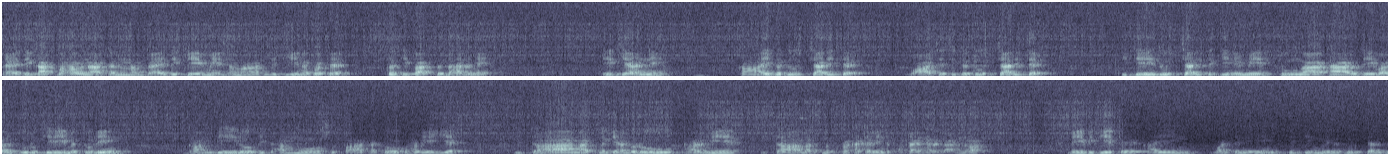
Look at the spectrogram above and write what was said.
පැය දෙකක් භාවනා කරනවා නම් පැය දෙකේ මේ සමාධිය තියෙනකොට ප්‍රතිපක්ෂ ධර්මයේ ඒ කියන්නේ කායික දුස්චරිත, වාචසික දුස්චරිත, හිතේ දුස්චරිත කියන මේ තුන් ආකාර දේවල් දුරු කිරීම තුලින් ගම්භීරෝපි ධම්මෝ සුපාකටෝ භවෙය්‍ය ඊ타ත්ම ගැඹුරු ධර්මයේ ඊ타ත්ම ප්‍රකට වෙන්න පටන් අර ගන්නවා. මේ විදිහට කයෙන් වචනයෙන් සිතින් වෙන දුස්චරිත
